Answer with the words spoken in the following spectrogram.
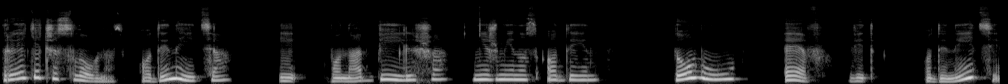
Третє число у нас одиниця, і вона більша, ніж мінус 1. Тому f від одиниці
